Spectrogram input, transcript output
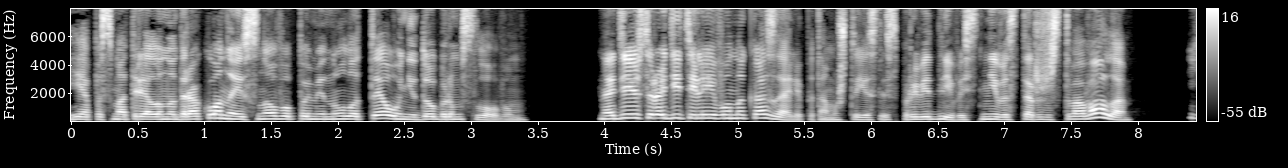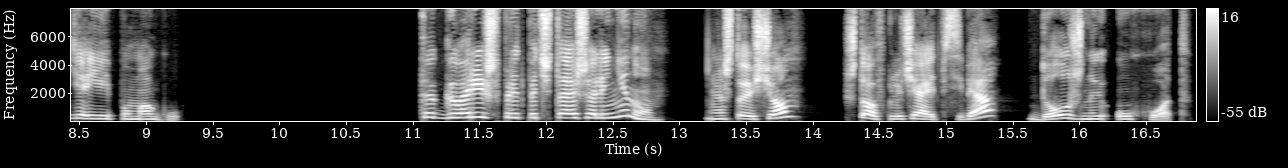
Я посмотрела на дракона и снова помянула Тео недобрым словом. Надеюсь, родители его наказали, потому что если справедливость не восторжествовала, я ей помогу. «Так, говоришь, предпочитаешь оленину? А что еще? Что включает в себя должный уход?»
